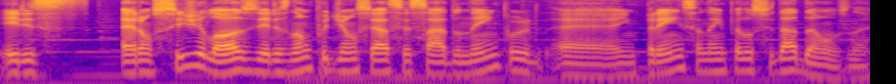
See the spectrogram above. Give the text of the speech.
eles eram sigilosos e eles não podiam ser acessados nem por é, imprensa nem pelos cidadãos, né?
